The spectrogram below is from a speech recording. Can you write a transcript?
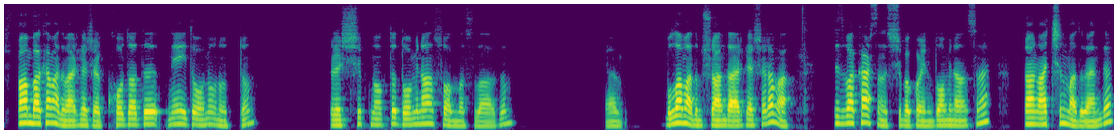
şu an bakamadım arkadaşlar. Kod adı neydi onu unuttum. Şöyle ship nokta dominans olması lazım. Yani bulamadım şu anda arkadaşlar ama siz bakarsınız Shiba Coin'in dominansına. Şu an açılmadı bende.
